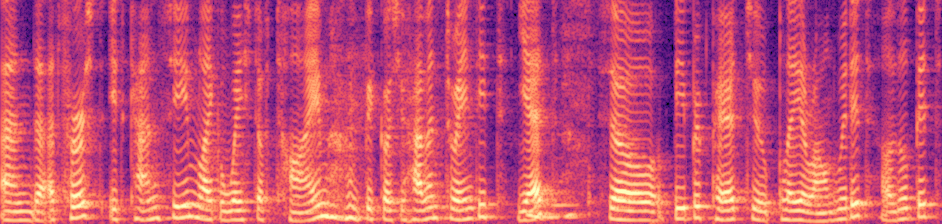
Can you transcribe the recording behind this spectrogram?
And at first, it can seem like a waste of time because you haven't trained it yet. Mm-hmm. So be prepared to play around with it a little bit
